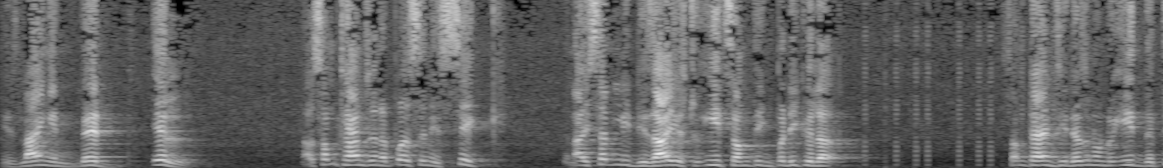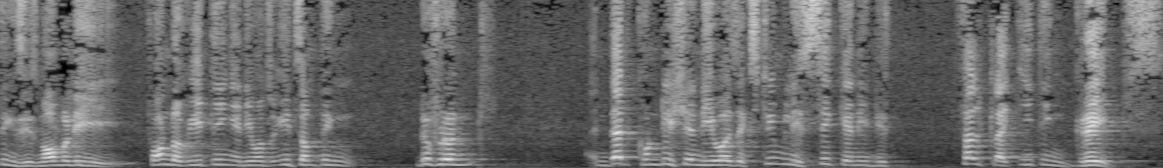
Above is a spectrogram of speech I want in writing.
He is lying in bed, ill. Now sometimes when a person is sick, then I suddenly desires to eat something particular. Sometimes he doesn't want to eat the things he's normally fond of eating and he wants to eat something different. In that condition, he was extremely sick and he felt like eating grapes.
